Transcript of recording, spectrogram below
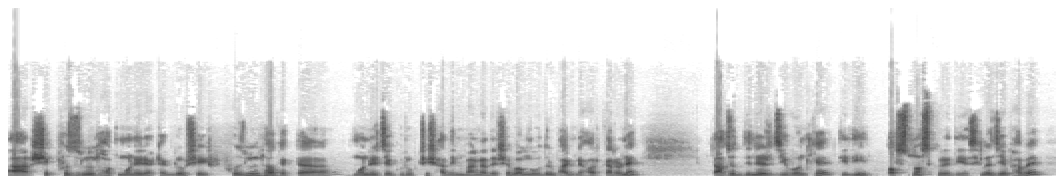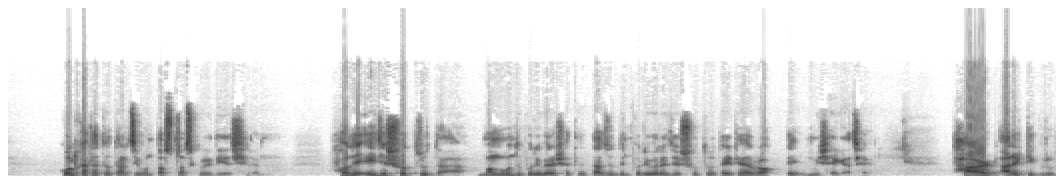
আর শেখ ফজলুল হক মনির একটা গ্রুপ সেই ফজলুল হক একটা মনির যে গ্রুপটি স্বাধীন বাংলাদেশে বঙ্গবন্ধুর ভাগ্নে হওয়ার কারণে তাজউদ্দিনের জীবনকে তিনি তছনছ করে দিয়েছিলেন যেভাবে কলকাতাতেও তার জীবন তছনছ করে দিয়েছিলেন। ফলে এই যে শত্রুতা, বঙ্গবন্ধু পরিবারের সাথে তাজউদ্দিন পরিবারের যে শত্রুতা, এটা রক্তে মিশে গেছে। থার্ড আরেকটি গ্রুপ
